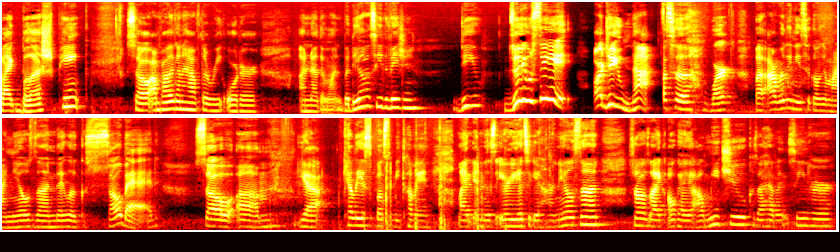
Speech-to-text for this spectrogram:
like blush pink. So I'm probably gonna have to reorder another one. But do y'all see the vision? Do you? Do you see it? Or do you not? To work, but I really need to go get my nails done. They look so bad. So, um, yeah, Kelly is supposed to be coming like in this area to get her nails done. So I was like, okay, I'll meet you because I haven't seen her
